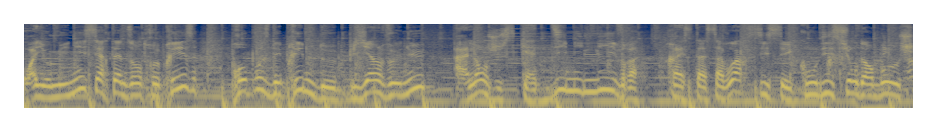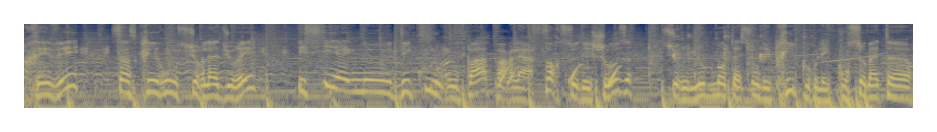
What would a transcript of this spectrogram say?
Royaume-Uni, certaines entreprises proposent des primes de bienvenue allant jusqu'à 10 000 livres. Reste à savoir si ces conditions d'embauche rêvées s'inscriront sur la durée et si elles ne découleront pas par la force des choses sur une augmentation des prix pour les consommateurs.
